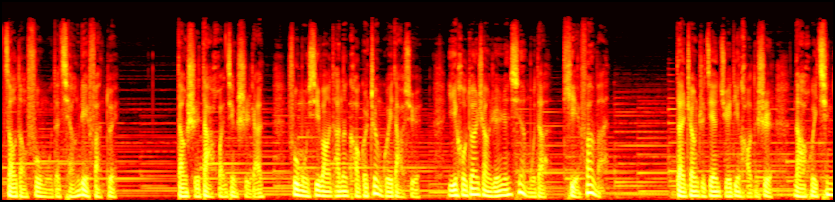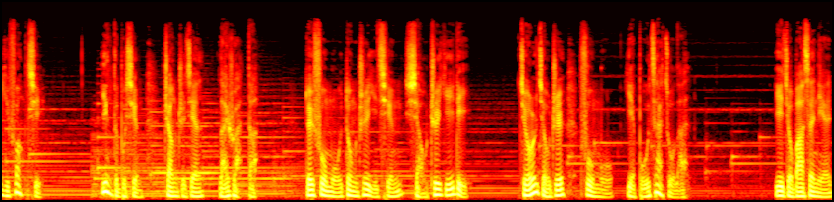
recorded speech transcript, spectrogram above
遭到父母的强烈反对。当时大环境使然，父母希望他能考个正规大学，以后端上人人羡慕的铁饭碗。但张志坚决定好的事，哪会轻易放弃？硬的不行，张志坚来软的，对父母动之以情，晓之以理。久而久之，父母也不再阻拦。一九八三年，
